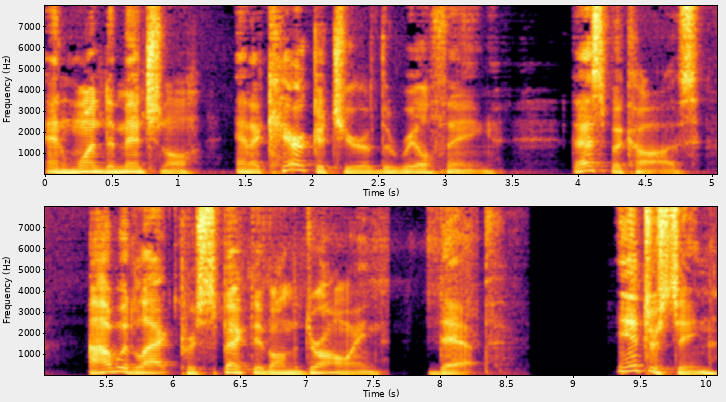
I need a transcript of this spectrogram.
and one dimensional, and a caricature of the real thing. That's because I would lack perspective on the drawing, depth. Interesting,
